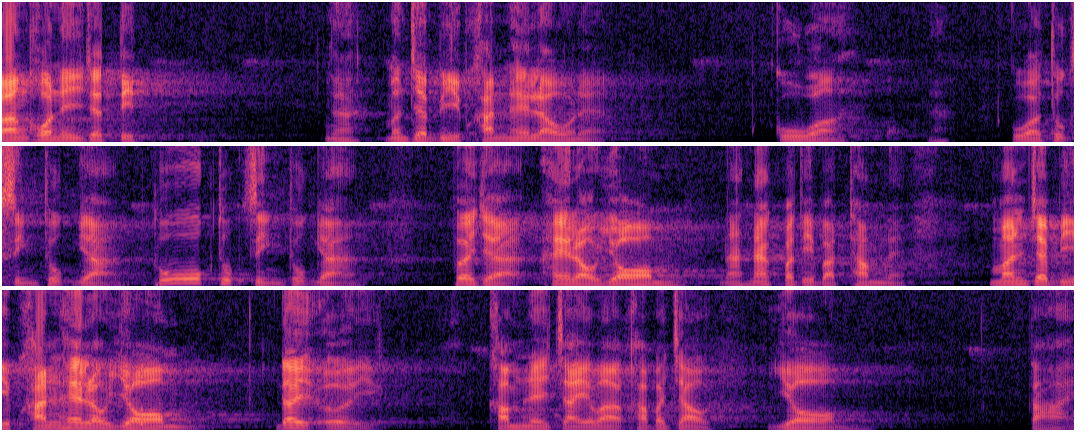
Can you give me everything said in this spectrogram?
บางคนนี่จะติดนะมันจะบีบคั้นให้เราเนี่ย กลัว กลัวทุกสิ่งทุกอย่าง ทุกทุกสิ่งทุกอย่าง เพื่อจะให้เรายอมนะนักปฏิบัติธรรมเนี่ยมันจะบีบคั้นให้เรายอมได้เอ่ยคำในใจว่าข้าพเจ้ายอมตาย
